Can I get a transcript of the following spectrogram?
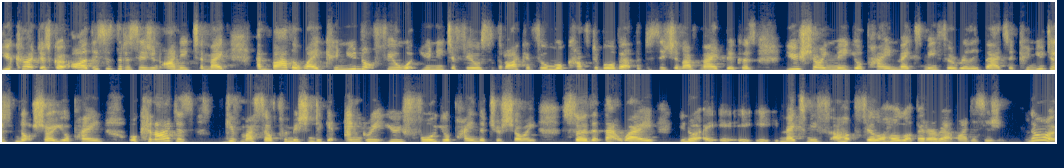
You can't just go, oh, this is the decision I need to make. And by the way, can you not feel what you need to feel so that I can feel more comfortable about the decision I've made? Because you showing me your pain makes me feel really bad. So can you just not show your pain? Or can I just give myself permission to get angry at you for your pain that you're showing so that that way, you know, it, it, it makes me uh, feel a whole lot better about my decision? No,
